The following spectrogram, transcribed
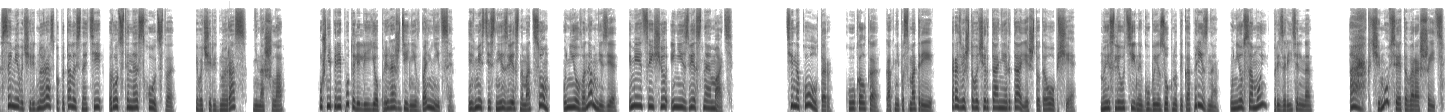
Сэмми в очередной раз попыталась найти родственное сходство и в очередной раз не нашла. Уж не перепутали ли ее при рождении в больнице? И вместе с неизвестным отцом у нее в анамнезе имеется еще и неизвестная мать. Тина Коултер, куколка, как ни посмотри, разве что в очертании рта есть что-то общее. Но если у Тины губы изогнуты капризно, у нее самой презрительно. Ах, к чему все это ворошить?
